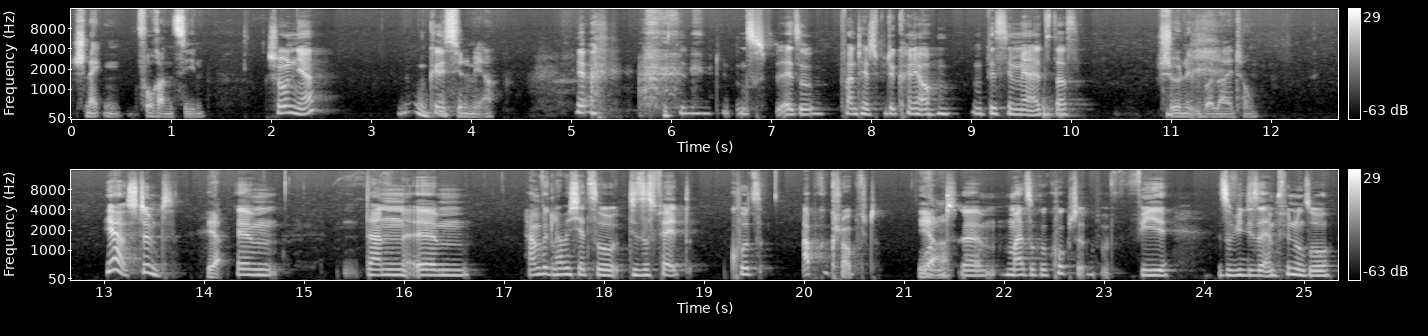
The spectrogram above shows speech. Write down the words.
Schnecken voranziehen. Schon, ja? Ein okay. bisschen mehr. Ja. also Fantasy-Spiele können ja auch ein bisschen mehr als das. Schöne Überleitung. Ja, stimmt. Ja. Ähm, dann ähm, haben wir, glaube ich, jetzt so dieses Feld kurz abgeklopft ja. und ähm, mal so geguckt, wie also wie diese Empfindung so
